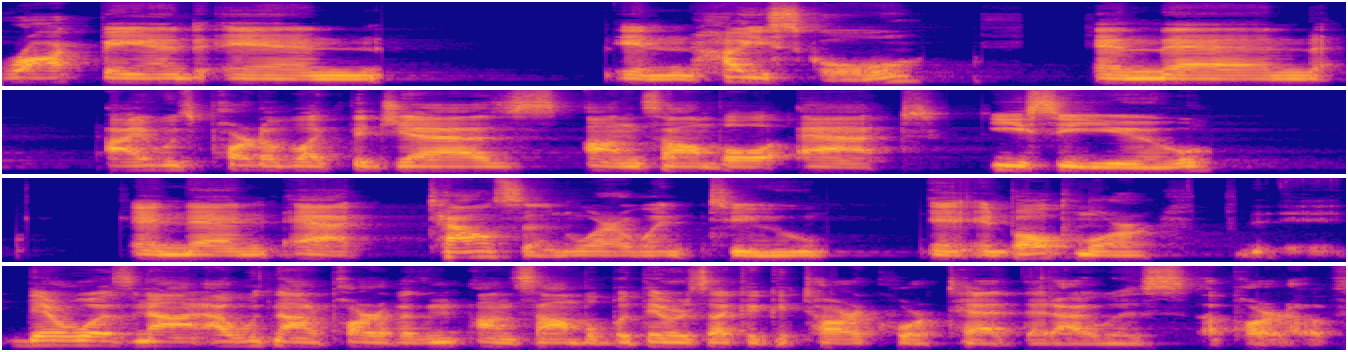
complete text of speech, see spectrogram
rock band in in high school, and then I was part of like the jazz ensemble at ECU, and then at Towson, where I went to in, in, Baltimore. There was not, I was not a part of an ensemble, but there was like a guitar quartet that I was a part of.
